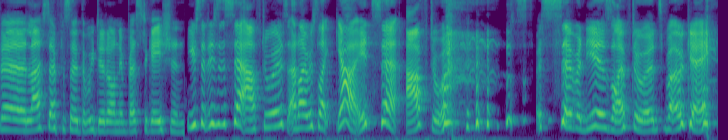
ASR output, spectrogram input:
the last episode that we did on investigation, you said, is it set afterwards? And I was like, yeah, it's set afterwards. Seven years afterwards, but okay.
